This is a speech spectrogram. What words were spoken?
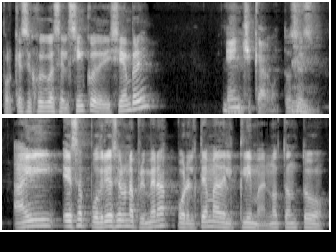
porque ese juego es el 5 de diciembre en Chicago. Entonces, ahí esa podría ser una primera por el tema del clima, no tanto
